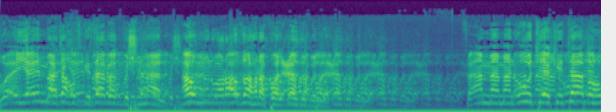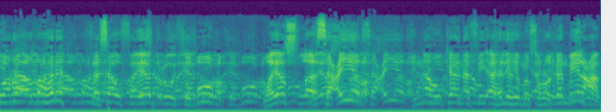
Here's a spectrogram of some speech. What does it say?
ويا إما تأخذ كتابك بشمالك أو من وراء ظهرك والعياذ بالله. فأما من أوتي كتابه وراء ظهره فسوف يدعو ثبورا ويصلى سعيرا إنه كان في أهله مسرورا. كان بيلعب.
